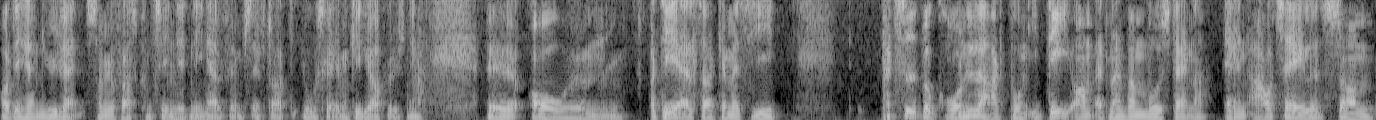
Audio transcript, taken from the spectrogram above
og det her nye land, som jo først kom til i 1991, efter at Jugoslavien gik i opløsning. Øh, og, øh, og det er altså, kan man sige, partiet blev grundlagt på en idé om, at man var modstander af en aftale, som,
